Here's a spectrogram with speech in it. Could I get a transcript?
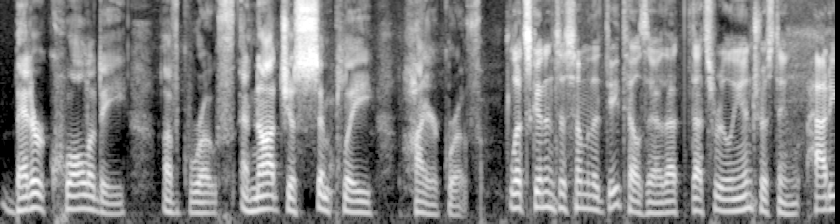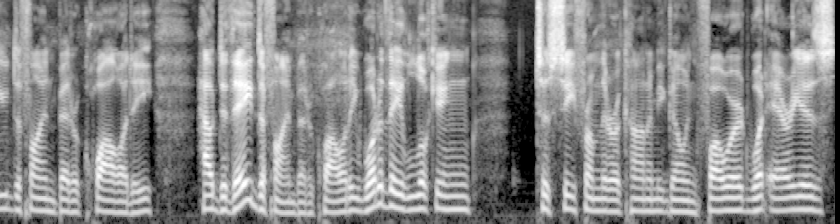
better quality of growth and not just simply higher growth. Let's get into some of the details there. That that's really interesting. How do you define better quality? How do they define better quality? What are they looking to see from their economy going forward? What areas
